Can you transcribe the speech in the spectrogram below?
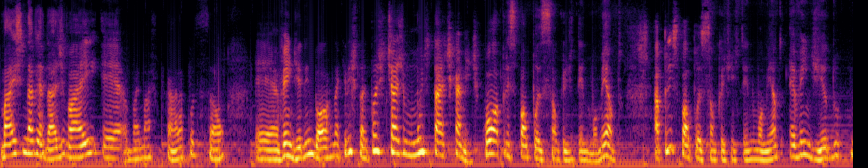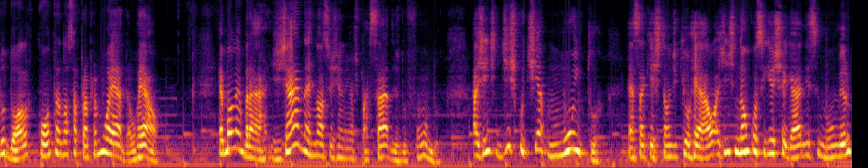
mas na verdade vai, é, vai machucar a posição é, vendida em dólar naquele instante. Então a gente age muito taticamente. Qual a principal posição que a gente tem no momento? A principal posição que a gente tem no momento é vendido no dólar contra a nossa própria moeda, o real. É bom lembrar, já nas nossas reuniões passadas do fundo, a gente discutia muito essa questão de que o real a gente não conseguia chegar nesse número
